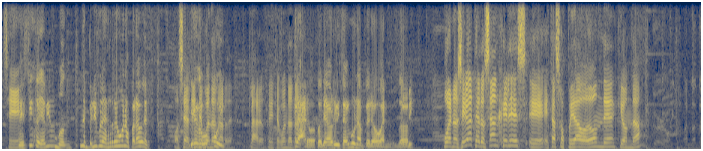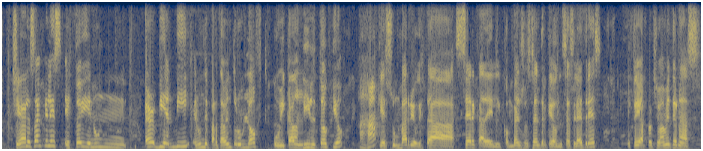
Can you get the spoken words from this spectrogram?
Sí. me fijo y había un montón de películas re buenas para ver. O sea, te diste cuenta tarde. Claro, te diste cuenta tarde. Claro, podría haber visto alguna, pero bueno, dormí. Bueno, llegaste a Los Ángeles, eh, ¿estás hospedado dónde? ¿Qué onda? Llegué a Los Ángeles, estoy en un Airbnb, en un departamento, en un loft ubicado en Little Tokyo, Ajá. que es un barrio que está cerca del Convention Center, que es donde se hace la E3. Estoy aproximadamente a unas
